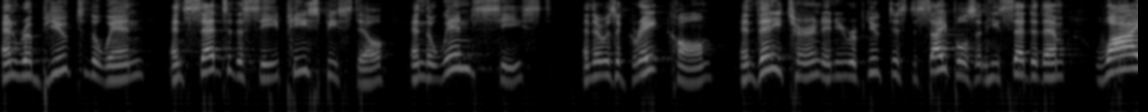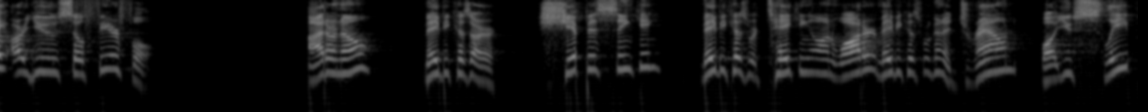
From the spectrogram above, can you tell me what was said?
and rebuked the wind and said to the sea, Peace be still. And the wind ceased, and there was a great calm. And then he turned and he rebuked his disciples, and he said to them, Why are you so fearful? I don't know. Maybe because our ship is sinking. Maybe because we're taking on water. Maybe because we're going to drown while you sleep.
